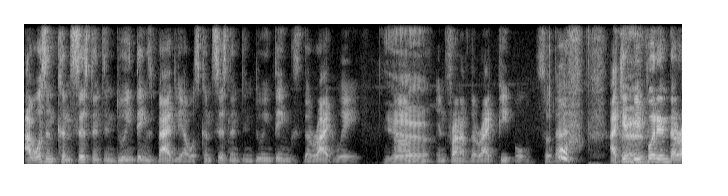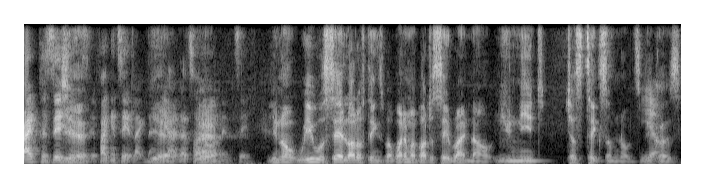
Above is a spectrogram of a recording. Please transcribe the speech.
I wasn't consistent in doing things badly. I was consistent in doing things the right way. Yeah. Um, in front of the right people so that I can be put in the right positions Yeah. if I can say it like that. Yeah, Yeah, that's what I yeah. wanted to say. You know, we will say a lot of things, but what I'm about to say right now, you need just take some notes Mm. Because,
